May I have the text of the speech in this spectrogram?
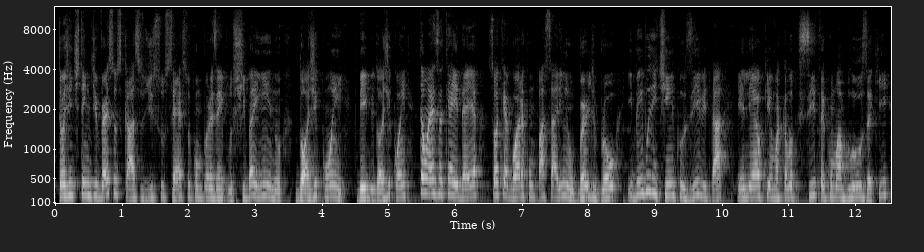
Então a gente tem diversos casos de sucesso, como por exemplo Shiba Inu, Dogecoin, Baby Dogecoin. Então essa que é a ideia, só que agora com um passarinho, Bird Bro, e bem bonitinho inclusive, tá? Ele é o que? Uma calopsita com uma blusa aqui,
